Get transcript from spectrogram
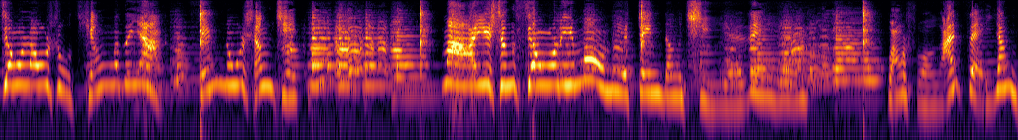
小老鼠听这样，心中生气。骂一声小狸猫，你真正气人！光说俺在阳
